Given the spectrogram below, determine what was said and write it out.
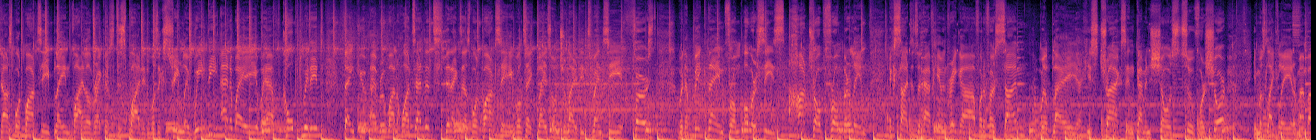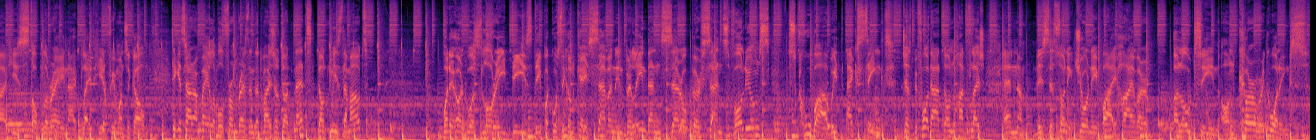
Dashboard Party playing vinyl records despite it was extremely windy. Anyway, we have coped with it. Thank you everyone who attended. The next Dashboard Party will take place on July the 21st with a big name from overseas, Heartthrob from Berlin. Excited to have him in Riga for the first time. We'll play his tracks in coming shows too for sure. You most likely remember his Stop Lorraine I played here a few months ago. Tickets are available from residentadvisor.net, don't miss them out. What I heard was Lori D's Deep Acoustic on K7 in Berlin, then 0% volumes, Scuba with Extinct just before that on Hotflush, and um, this is Sonic Journey by Hiver, a load scene on Curve Recordings.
